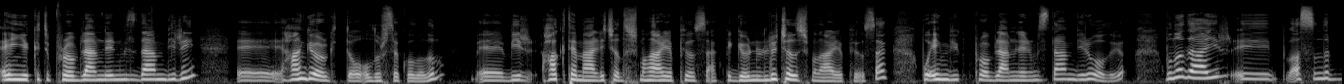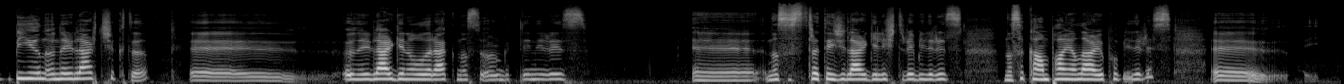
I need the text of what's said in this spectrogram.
en yakıcı problemlerimizden biri e, hangi örgütte olursak olalım e, bir hak temelli çalışmalar yapıyorsak ve gönüllü çalışmalar yapıyorsak bu en büyük problemlerimizden biri oluyor. Buna dair e, aslında bir yığın öneriler çıktı. E, öneriler genel olarak nasıl örgütleniriz, e, nasıl stratejiler geliştirebiliriz, nasıl kampanyalar yapabiliriz. E,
